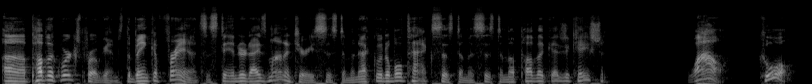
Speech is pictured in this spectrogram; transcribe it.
Uh, public works programs, the Bank of France, a standardized monetary system, an equitable tax system, a system of public education. Wow, cool.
